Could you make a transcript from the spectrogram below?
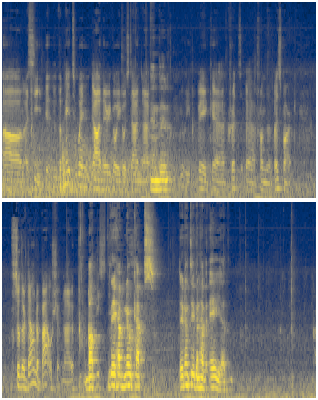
Um, I see the, the, pay to win. Ah, there you go. He goes down now. And then, big uh, crit uh, from the Bismarck. So they're down a battleship now. But they have no caps. They don't even have A yet. Uh,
